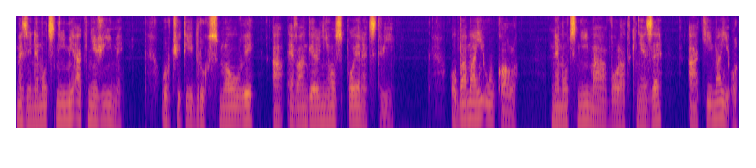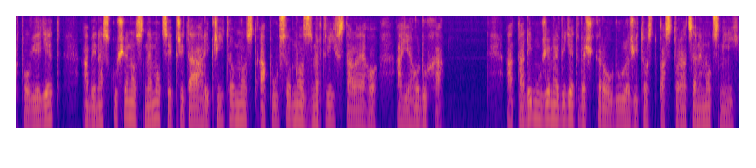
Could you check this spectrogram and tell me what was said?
mezi nemocnými a kněžími, určitý druh smlouvy a evangelního spojenectví. Oba mají úkol. Nemocný má volat kněze a ti mají odpovědět, aby na zkušenost nemoci přitáhli přítomnost a působnost zmrtvých vstalého a jeho ducha. A tady můžeme vidět veškerou důležitost pastorace nemocných,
